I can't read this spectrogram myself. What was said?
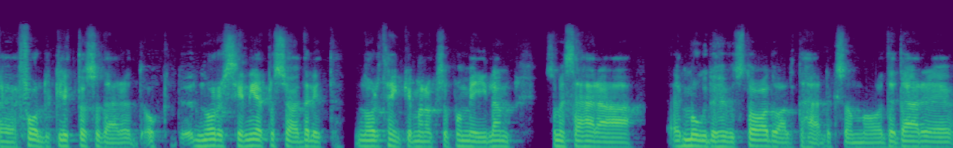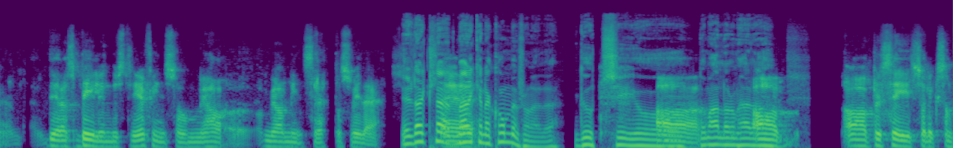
eh, folkligt och sådär. Och norr ser ner på söder lite. Norr tänker man också på Milan som är så här eh, modehuvudstad och allt det här. Liksom. Och det där, eh, deras bilindustrier finns om jag, om jag minns rätt och så vidare. Är det där klädmärkena eh, kommer ifrån eller? Gucci och ja, de, alla de här? Ja, ja precis. Och liksom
